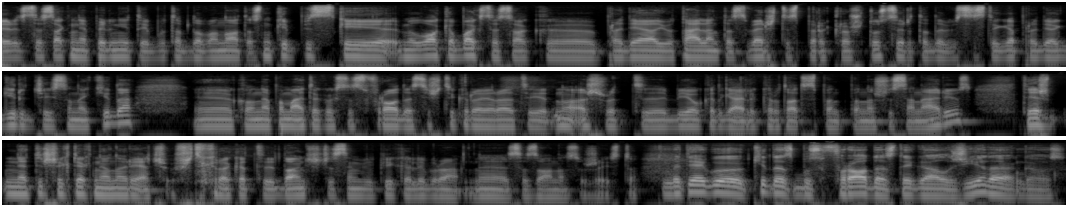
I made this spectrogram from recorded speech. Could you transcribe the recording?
ir jis tiesiog nepelnytai būtų apdovanotas. Nu, kaip jis, kai Milwaukee Bucks tiesiog e, pradėjo jų talentas verštis per kraštus ir tada visi staiga pradėjo girdžiai Jasoną Kidą, e, kol nepamatė, koks jis frodas iš tikrųjų yra, tai, nu, aš vat, bijau, kad gali kartotis panašus scenarius. Tai aš net ir šiek tiek nenorėčiau, iš tikrųjų, kad Dončičius MVP MVP kalibro e, sezoną sužaistų. Bet jeigu kitas bus Frodas, tai gal žiedą gaus?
